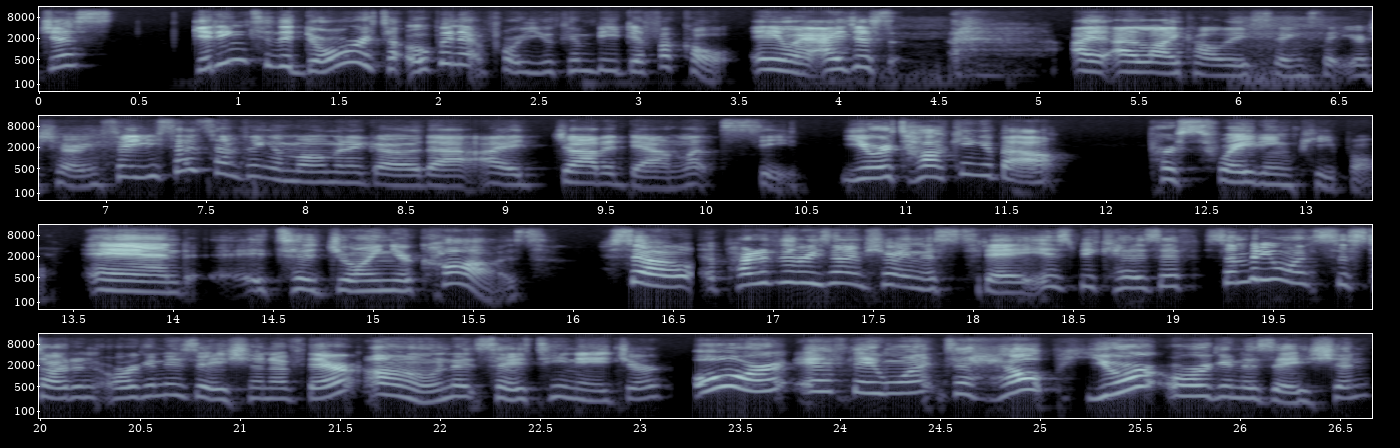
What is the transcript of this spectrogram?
just getting to the door to open it for you can be difficult. Anyway, I just I, I like all these things that you're sharing. So you said something a moment ago that I jotted down. Let's see. You were talking about persuading people and eh, to join your cause. So, part of the reason I'm sharing this today is because if somebody wants to start an organization of their own, let's say a teenager, or if they want to help your organization,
